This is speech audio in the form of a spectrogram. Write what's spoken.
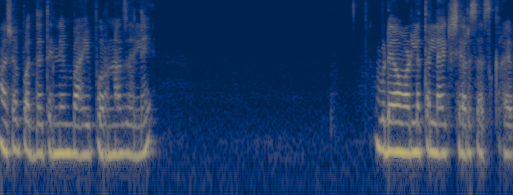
अशा पद्धतीने बाई पूर्ण झाली. व्हिडिओ आवडला तर लाईक शेअर सबस्क्राईब.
